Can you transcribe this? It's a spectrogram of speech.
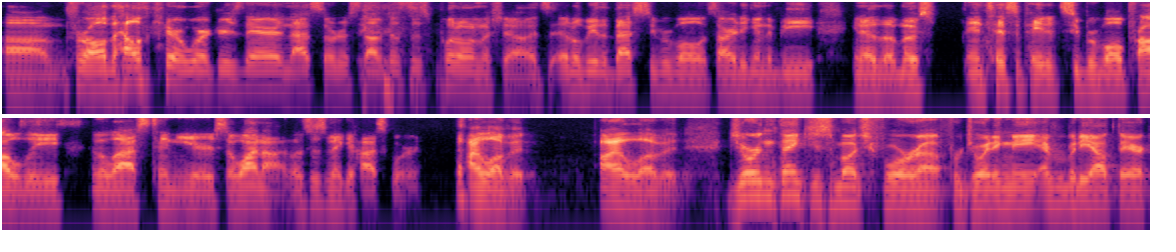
um, for all the healthcare workers there and that sort of stuff. Just just put on a show. It's it'll be the best Super Bowl. It's already going to be you know the most anticipated Super Bowl probably in the last ten years. So why not? Let's just make it high scoring. I love it. I love it. Jordan, thank you so much for uh, for joining me. Everybody out there,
